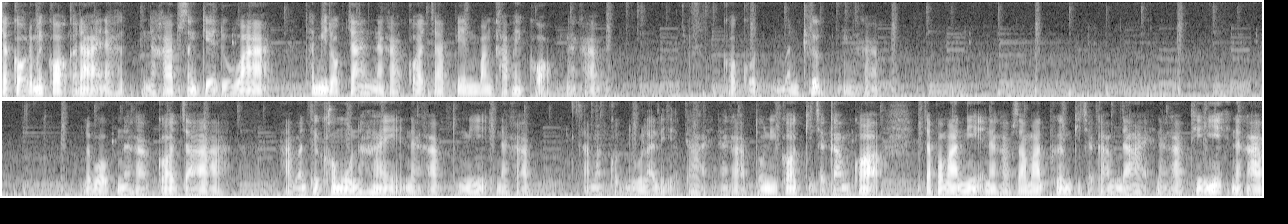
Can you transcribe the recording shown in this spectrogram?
จะกรอกหรือไม่กรอกก็ได้นะครับนะครับ สังเกตดูว่าถ้ามีดอกจันนะครับ ก็จะเป็นบังคับให้กรอกนะครับ ก็กดบันทึกนะครับ ระบบนะครับก็จะ บันทึกข้อมูลให้นะครับ ตรงนี้นะครับ สามารถกดดูรายละเอียดได้นะครับ ตรงนี้ก็กิจกรรมก็จะประมาณนี้นะครับ สามารถเพิ่มกิจกรรมได้นะครับ ทีนี้นะครับ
